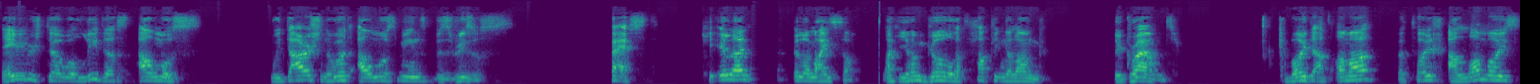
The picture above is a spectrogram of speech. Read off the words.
The Ebershter will lead us almus. We darish in the word almus means bezrizus. Fast. Ki'ilan ilamaisa. Like a young girl that's hopping along the ground. K'boid at ama, v'toich alamois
